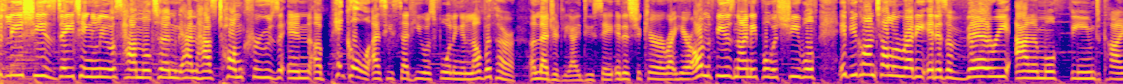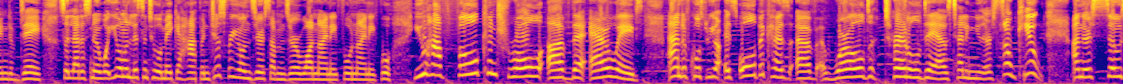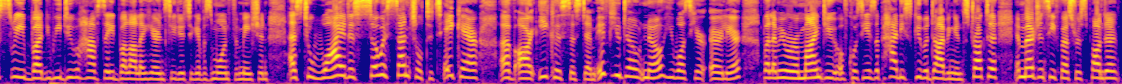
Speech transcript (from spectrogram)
Allegedly, she's dating Lewis Hamilton and has Tom Cruise in a pickle as he said he was falling in love with her. Allegedly, I do say. It is Shakira right here on the Fuse 984 with She Wolf. If you can't tell already, it is a very animal themed kind of day. So let us know what you want to listen to or make it happen just for you on 0701984984. You have full control of the airwaves. And of course, we are, it's all because of World Turtle Day. I was telling you, they're so cute and they're so sweet, but we do have Saeed Balala here in studio to give us more information as to why it is so essential to take care of our ecosystem. If you don't know, he was here earlier, but let me remind you, of course, he is a PADI scuba diving instructor, emergency first responder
